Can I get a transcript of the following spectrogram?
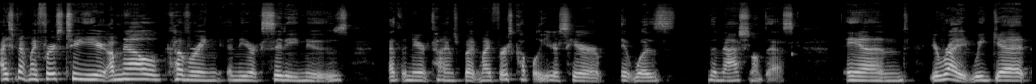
I spent my first two years, I'm now covering New York City news at the New York Times, but my first couple years here, it was the national desk. And you're right, we get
